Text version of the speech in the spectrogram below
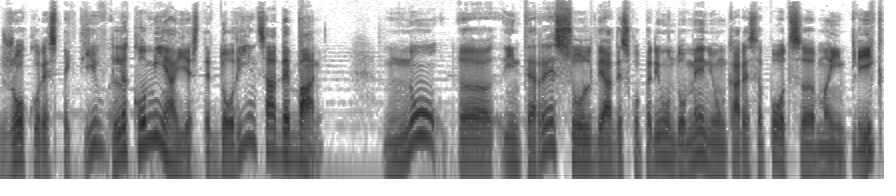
jocul respectiv, lăcomia este dorința de bani. Nu uh, interesul de a descoperi un domeniu în care să pot să mă implic,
